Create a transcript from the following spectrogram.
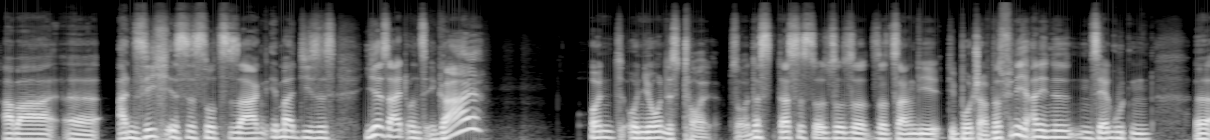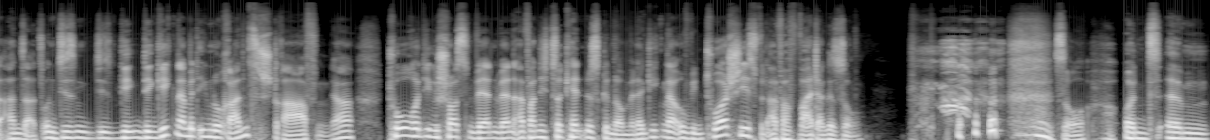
aber äh, an sich ist es sozusagen immer dieses, ihr seid uns egal und Union ist toll. So, das, das ist so, so, so sozusagen die, die Botschaft. Das finde ich eigentlich einen, einen sehr guten äh, Ansatz. Und diesen, diesen, den Gegner mit Ignoranz strafen. Ja? Tore, die geschossen werden, werden einfach nicht zur Kenntnis genommen. Wenn der Gegner irgendwie ein Tor schießt, wird einfach weitergesungen. so. Und ähm,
